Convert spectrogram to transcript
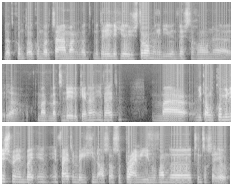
Dat komt ook omdat het samenhangt met, met religieuze stromingen die we in het Westen gewoon uh, ja, maar met ten dele kennen in feite. Maar je kan communisme in, in, in feite een beetje zien als, als de prime evil van de 20e eeuw.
